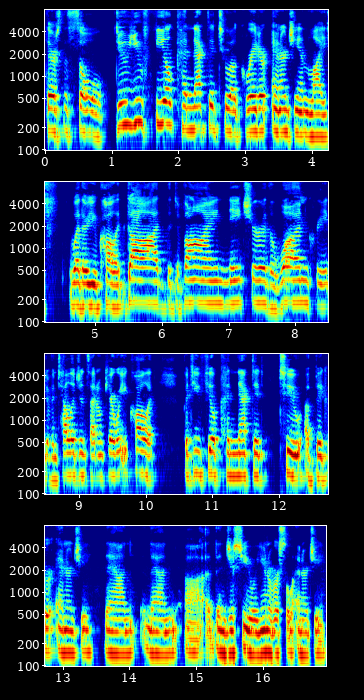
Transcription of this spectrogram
there's the soul. Do you feel connected to a greater energy in life? Whether you call it God, the divine, nature, the one, creative intelligence, I don't care what you call it, but do you feel connected to a bigger energy than than uh, than just you, a universal energy?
